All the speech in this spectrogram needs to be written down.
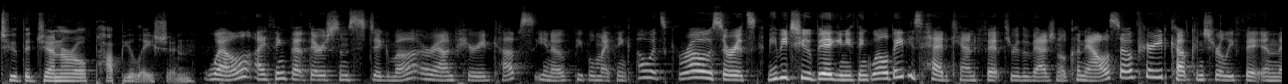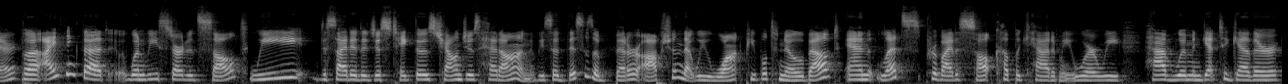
to the general population? Well, I think that there's some stigma around period cups. You know, people might think, oh, it's gross or it's maybe too big. And you think, well, a baby's head can fit through the vaginal canal, so a period cup can surely fit in there. But I think that when we started Saalt, we decided to just take those challenges head on. We said, this is a better option that we want people to know about. And let's let's provide a Saalt Cup Academy where we have women get together,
